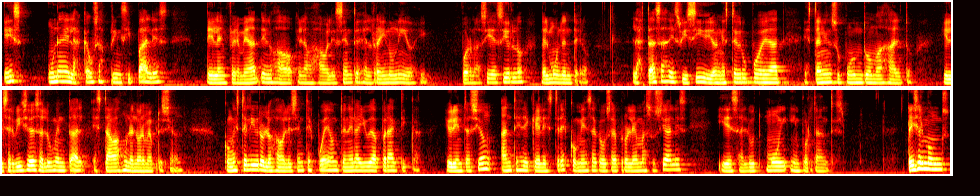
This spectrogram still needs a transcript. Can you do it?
es una de las causas principales de la enfermedad en los, en los adolescentes del Reino Unido y, por así decirlo, del mundo entero. Las tasas de suicidio en este grupo de edad están en su punto más alto y el servicio de salud mental está bajo una enorme presión. Con este libro los adolescentes pueden obtener ayuda práctica y orientación antes de que el estrés comience a causar problemas sociales y de salud muy importantes. Rachel Monks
